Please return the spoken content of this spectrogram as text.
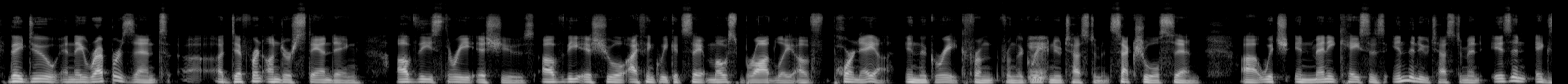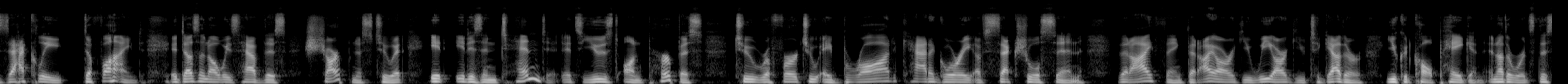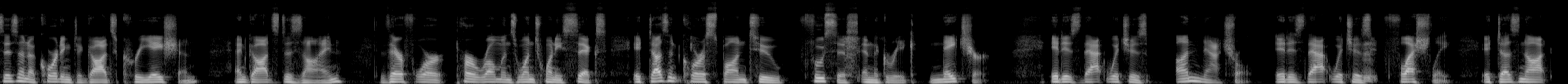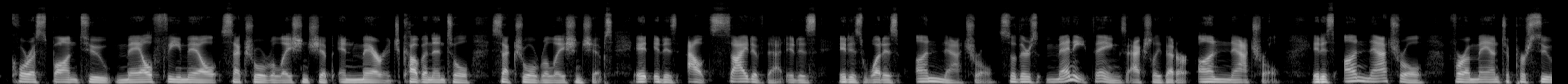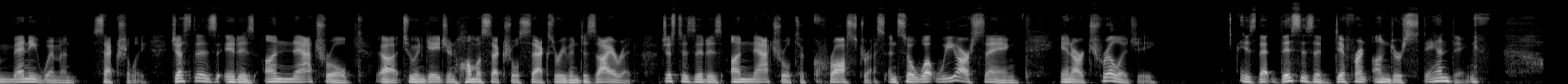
They do, and they represent a different understanding of these three issues, of the issue, I think we could say it most broadly, of porneia in the Greek, from, from the Greek mm. New Testament, sexual sin, uh, which in many cases in the New Testament isn't exactly defined. It doesn't always have this sharpness to it. It, it is intended, it's used on purpose to refer to a broad category of sexual sin that I think, that I argue, we argue together, you could call pagan. In other words, this isn't according to God's creation and God's design. Therefore, per Romans 126, it doesn't correspond to phusis in the Greek, nature. It is that which is unnatural. It is that which is hmm. fleshly. It does not correspond to male female sexual relationship and marriage, covenantal sexual relationships. It, it is outside of that. It is, it is what is unnatural. So there's many things actually that are unnatural. It is unnatural for a man to pursue many women sexually, just as it is unnatural uh, to engage in homosexual sex or even desire it, just as it is unnatural to cross dress. And so, what we are saying in our trilogy is that this is a different understanding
